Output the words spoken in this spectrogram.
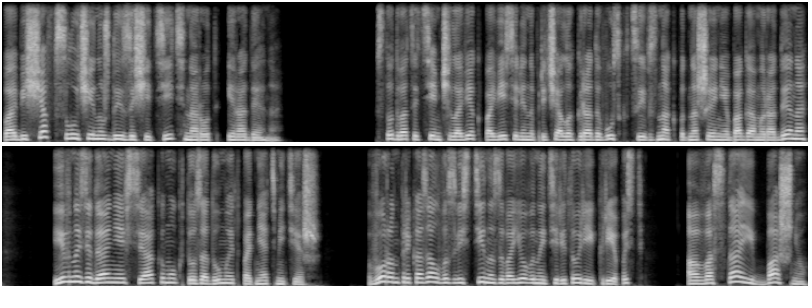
пообещав в случае нужды защитить народ Иродена. 127 человек повесили на причалах града Вускции в знак подношения богам Иродена и в назидание всякому, кто задумает поднять мятеж. Ворон приказал возвести на завоеванной территории крепость, а в Астаи – башню,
